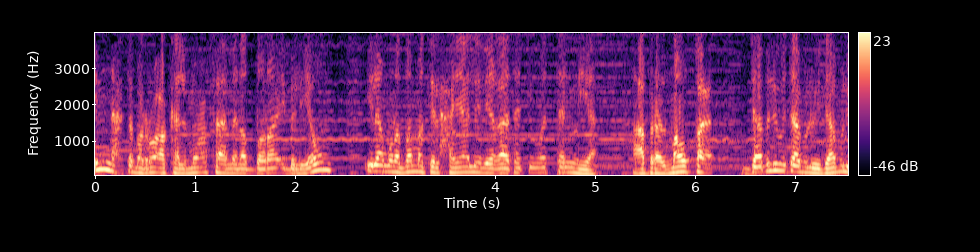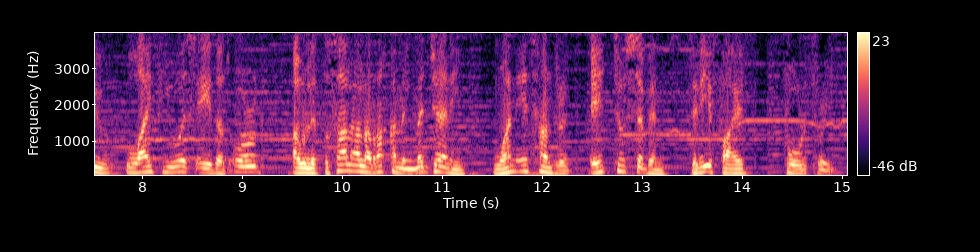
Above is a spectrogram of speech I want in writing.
امنح تبرعك المعفى من الضرائب اليوم إلى منظمة الحياة للإغاثة والتنمية عبر الموقع www.lifeusa.org أو الاتصال على الرقم المجاني 1 800 827 3543.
